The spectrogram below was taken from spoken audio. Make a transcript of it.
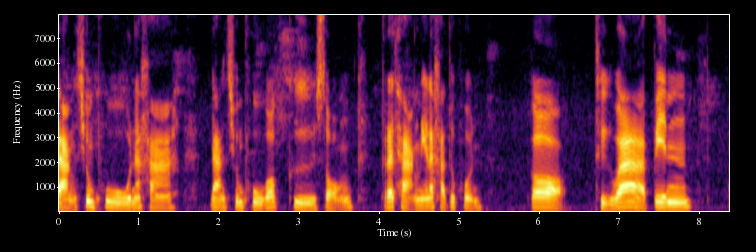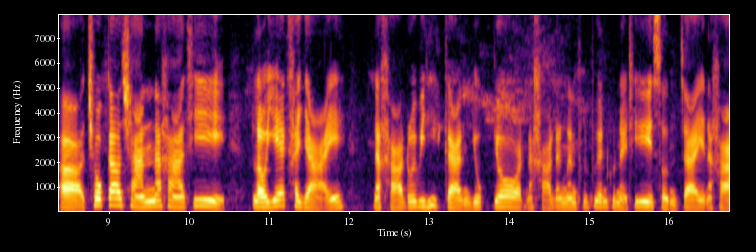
ด่างชมพูนะคะ ด่างชมพูก็คือ2 กระถางนี้แหละคะ ทุกคนก็ถือว่าเป็นโชคเก้าชั้นนะคะที่เราแยกขยายนะคะด้วยวิธีการยกยอดนะคะ ดังนั้นเพื่อนๆ คนไหนที่สนใจนะคะ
